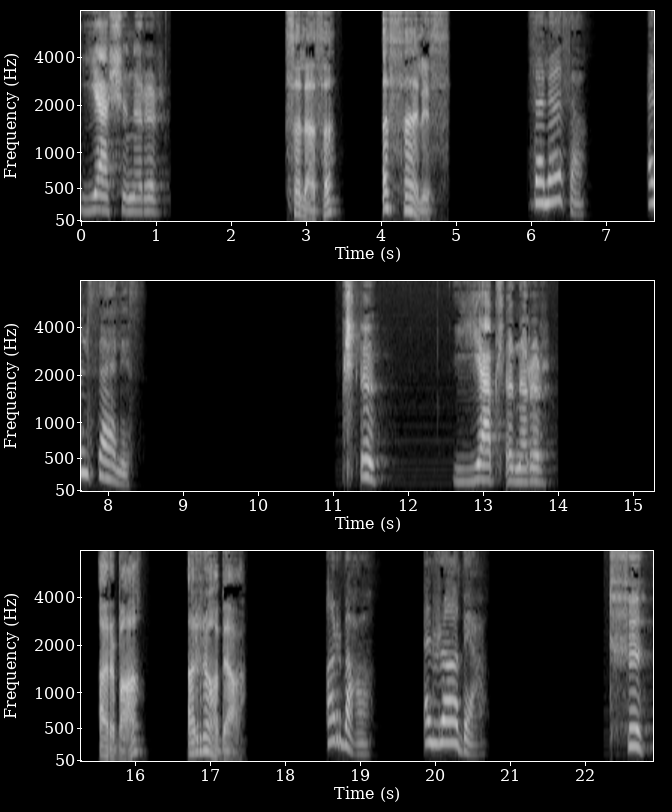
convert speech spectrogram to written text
ياشنرر ثلاثة. الثالث. ثلاثة. الثالث. يابلنرر أربعة. الرابع. أربعة. الرابع. تف.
